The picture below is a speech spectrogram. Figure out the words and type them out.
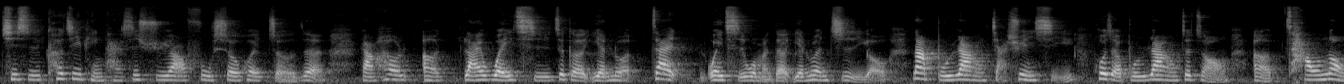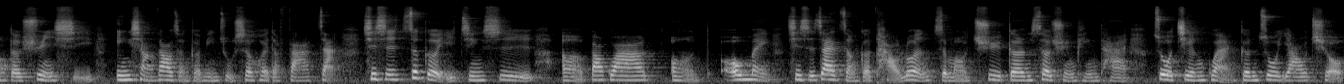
其实科技平台是需要负社会责任，然后呃来维持这个言论，在维持我们的言论自由，那不让假讯息或者不让这种呃操弄的讯息影响到整个民主社会的发展。其实这个已经是呃包括呃欧美，其实在整个讨论怎么去跟社群平台做监管跟做要求。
